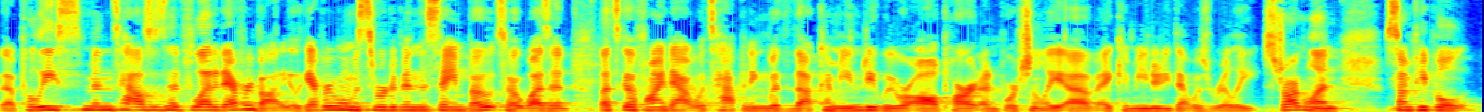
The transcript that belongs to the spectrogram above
the policemen's houses had flooded. Everybody, like everyone was sort of in the same boat. So it wasn't, let's go find out what's happening with the community. We were all part, unfortunately, of a community that was really struggling. Some people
